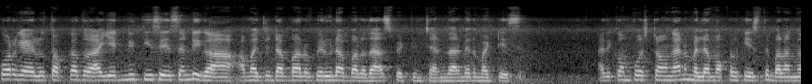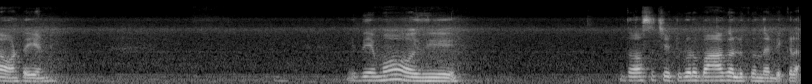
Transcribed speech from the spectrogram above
కూరగాయలు తొక్కదు అవన్నీ తీసేసండి. ఇక ఆ మధ్య డబ్బాలు పెరుగు డబ్బాలు దాచి పెట్టించాను దాని మీద మట్టేసి. అది కంపోస్ట్ అవ్వగానే మళ్ళీ మొక్కలకి వేస్తే బలంగా ఉంటాయండి. ఇదేమో ఇది దోస చెట్టు కూడా బాగా అల్లుకుందండి ఇక్కడ.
